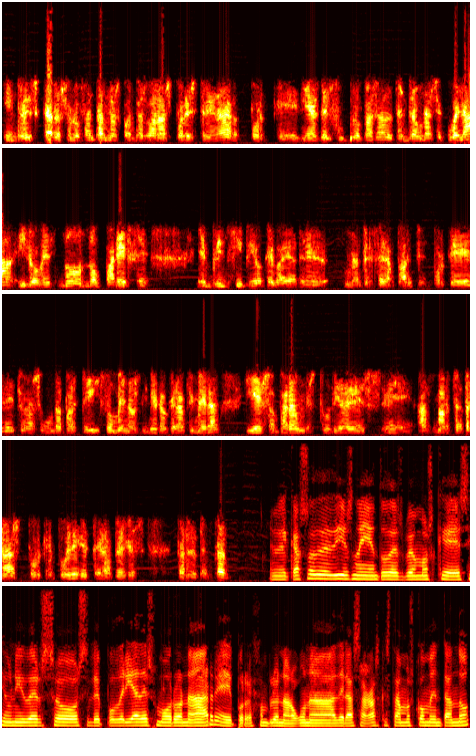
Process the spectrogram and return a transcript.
entonces, claro, solo faltan unas cuantas porque Días del Futuro Pasado tendrá una secuela y lo ves no, no parece en principio que vaya a tener una tercera parte, porque de hecho la segunda parte hizo menos dinero que la primera y eso para un estudio es eh, haz marcha atrás porque puede que te la pegues tarde o temprano. En el caso de Disney, entonces vemos que ese universo se le podría desmoronar, eh, por ejemplo, en alguna de las sagas que estamos comentando.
